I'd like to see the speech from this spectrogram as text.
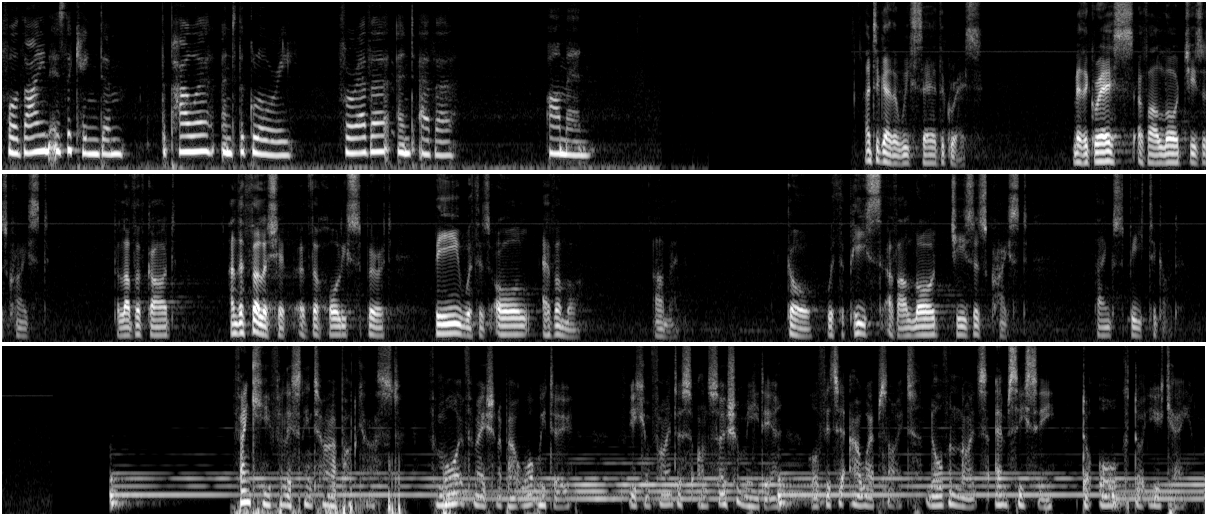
For thine is the kingdom, the power, and the glory, for ever and ever. Amen. And together we say the grace. May the grace of our Lord Jesus Christ, the love of God, and the fellowship of the Holy Spirit be with us all evermore. Amen. Go with the peace of our Lord Jesus Christ. Thanks be to God. Thank you for listening to our podcast. For more information about what we do, you can find us on social media or visit our website northernlightsmcc.org.uk.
